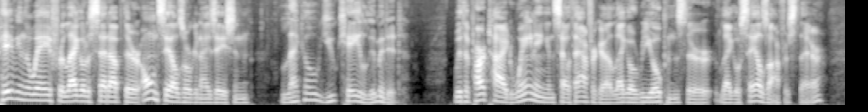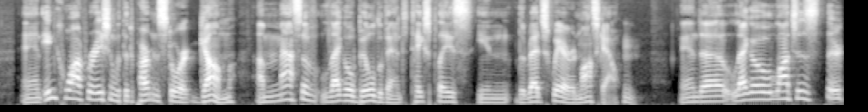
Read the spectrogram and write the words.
paving the way for Lego to set up their own sales organization, Lego UK Limited. With apartheid waning in South Africa, Lego reopens their Lego sales office there. And in cooperation with the department store Gum, a massive Lego build event takes place in the Red Square in Moscow. And uh, Lego launches their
